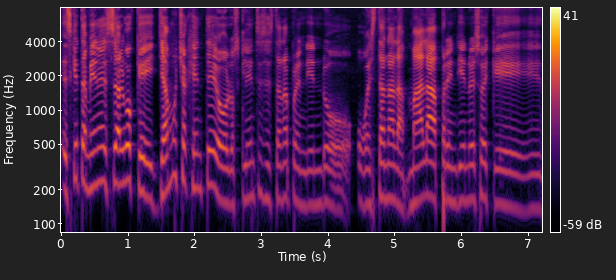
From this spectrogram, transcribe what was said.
es que también es algo que ya mucha gente o los clientes están aprendiendo o están a la mala aprendiendo eso de que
